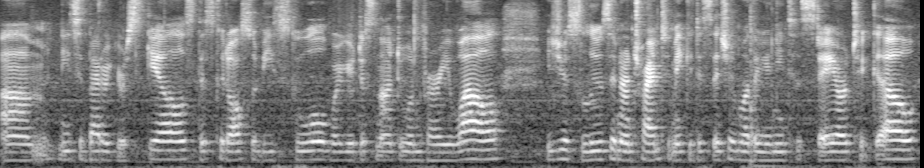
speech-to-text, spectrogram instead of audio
um, need to better your skills. This could also be school where you're just not doing very well. You're just losing or trying to make a decision whether you need to stay or to go.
